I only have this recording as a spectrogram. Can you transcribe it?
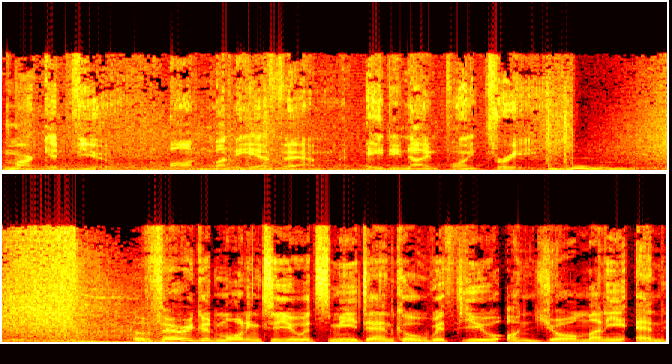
Market View on Money FM 89.3. A very good morning to you. It's me, Danko, with you on Your Money. And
